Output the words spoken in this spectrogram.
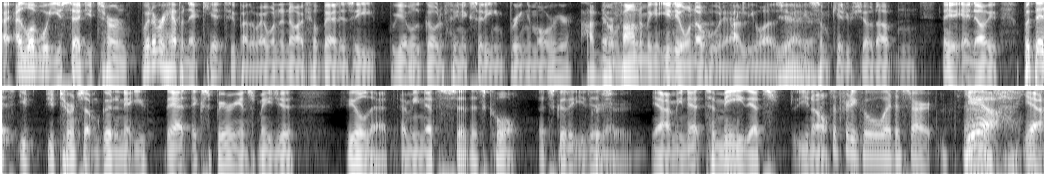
I, I love what you said. You turned whatever happened to that kid too. By the way, I want to know. I feel bad. Is he were you able to go to Phenix City and bring him over here? I Never found know. him again. You don't know who the heck I- he was. Yeah, yeah. he's some kid who showed up and I, I know you. But that's you. You turned something good in that. You that experience made you feel that. I mean, that's uh, that's cool. That's good that you did Appreciate that. it. Yeah, I mean that to me, that's you know. It's a pretty cool way to start. So yeah, yeah,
